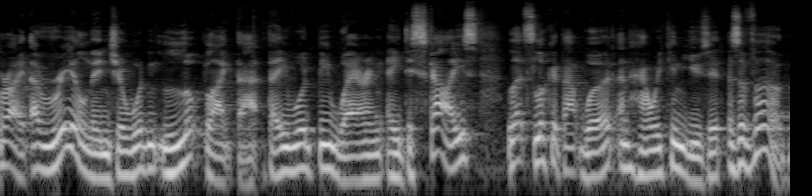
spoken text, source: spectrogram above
Right. A real ninja wouldn't look like that. They would be wearing a disguise. Let's look at that word and how we can use it as a verb.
